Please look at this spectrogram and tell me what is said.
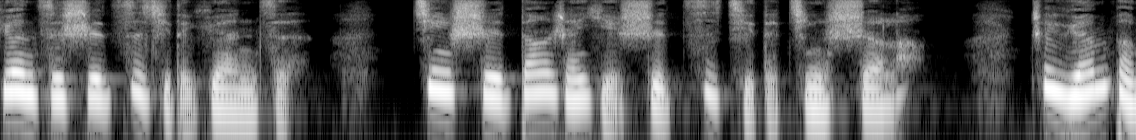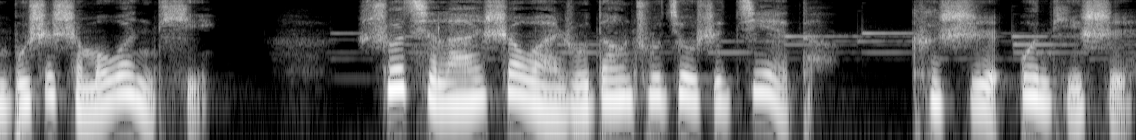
院子是自己的院子。进士当然也是自己的进士了，这原本不是什么问题。说起来，邵婉如当初就是借的，可是问题是，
